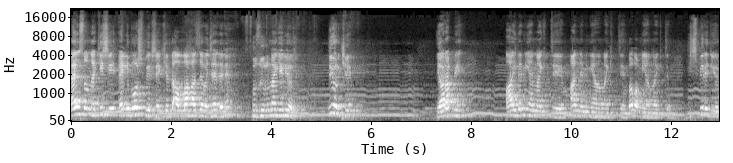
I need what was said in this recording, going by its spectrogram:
En sonunda kişi eli boş bir şekilde Allah Azze ve Celle'nin huzuruna geliyor. Diyor ki Ya Rabbi ailemin yanına gittim, annemin yanına gittim, babamın yanına gittim. Hiçbiri diyor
